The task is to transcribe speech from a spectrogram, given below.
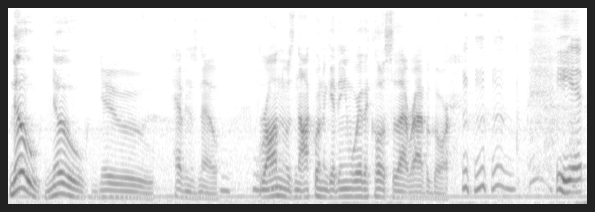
No, no, no, heavens no. Mm-hmm. Ron was not going to get anywhere close to that Ravagore. Yep.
